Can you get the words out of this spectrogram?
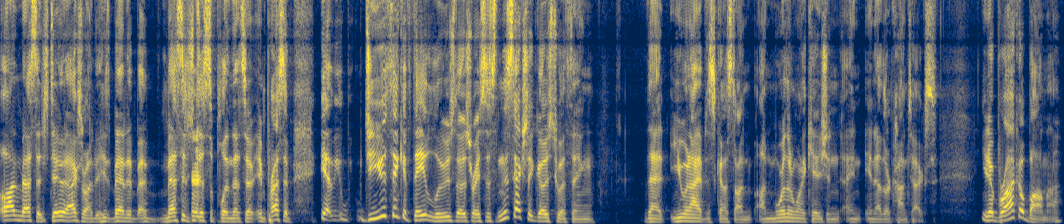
on message, David Axelrod, he's been a message discipline that's uh, impressive. Yeah, do you think if they lose those races, and this actually goes to a thing that you and I have discussed on on more than one occasion in, in other contexts. You know, Barack Obama,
